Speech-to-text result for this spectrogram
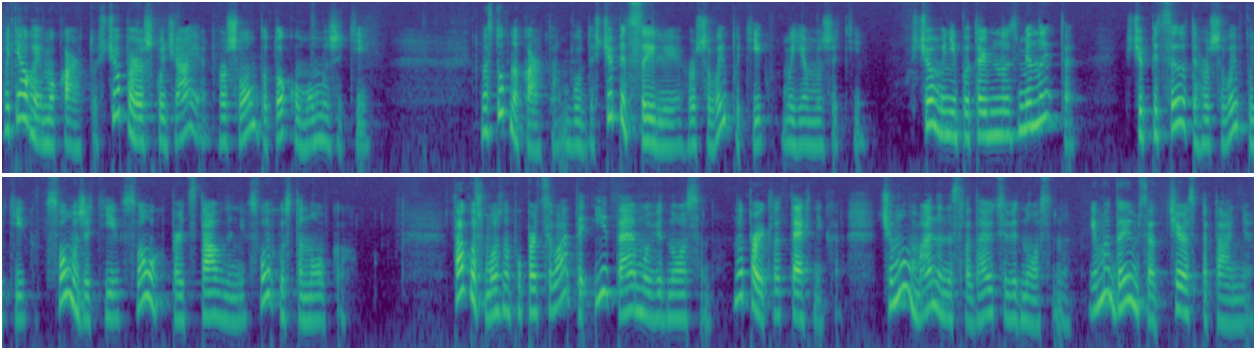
Витягуємо карту, що перешкоджає грошовому потоку в моєму житті. Наступна карта буде, що підсилює грошовий потік в моєму житті. Що мені потрібно змінити, щоб підсилити грошовий потік в своєму житті, в своєму представленні, в своїх установках. Також можна попрацювати і тему відносин. Наприклад, техніка. Чому в мене не складаються відносини? І ми дивимося через питання,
